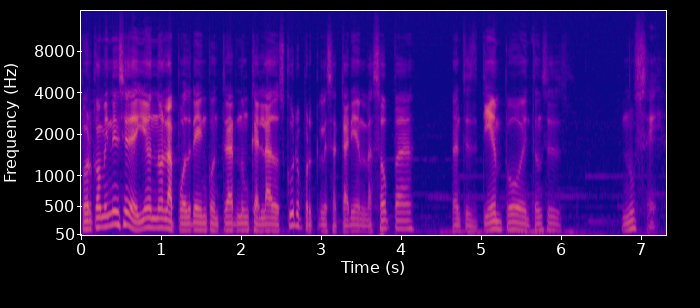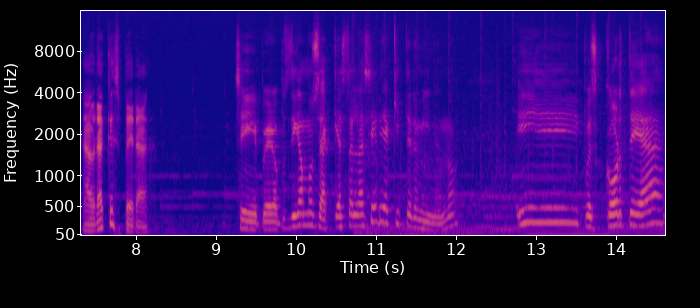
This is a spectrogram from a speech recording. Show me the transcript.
por conveniencia de guion no la podré encontrar nunca el lado oscuro porque le sacarían la sopa antes de tiempo, entonces no sé, habrá que esperar. Sí, pero pues digamos aquí hasta la serie aquí termina, ¿no? Y pues corte a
